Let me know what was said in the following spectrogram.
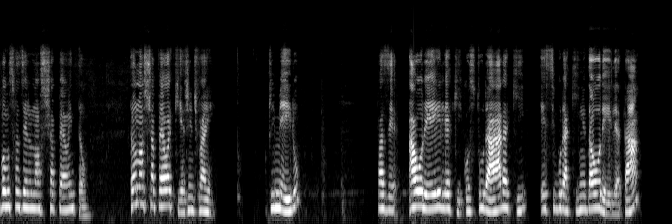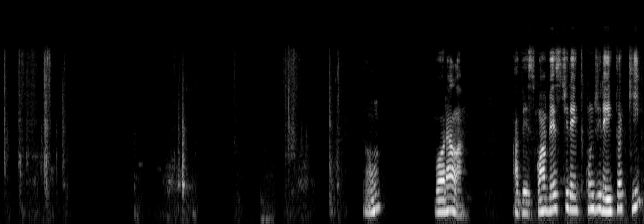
Vamos fazer o nosso chapéu, então. Então, nosso chapéu aqui, a gente vai primeiro fazer a orelha aqui, costurar aqui esse buraquinho da orelha, tá? Então, bora lá. Avesso com avesso, direito com direito aqui.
